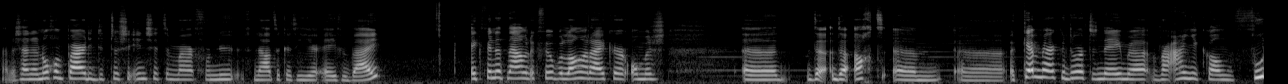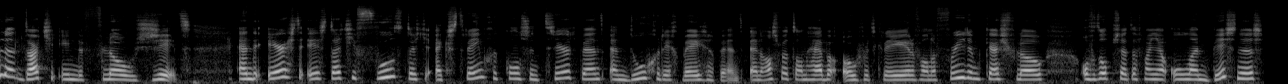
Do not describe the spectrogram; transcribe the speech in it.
Nou, er zijn er nog een paar die ertussenin zitten, maar voor nu laat ik het hier even bij. Ik vind het namelijk veel belangrijker om eens uh, de, de acht um, uh, kenmerken door te nemen waaraan je kan voelen dat je in de flow zit. En de eerste is dat je voelt dat je extreem geconcentreerd bent en doelgericht bezig bent. En als we het dan hebben over het creëren van een freedom cashflow of het opzetten van jouw online business,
